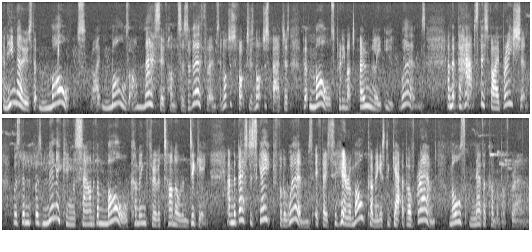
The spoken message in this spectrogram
And he knows that moles, right, moles are massive hunters of earthworms. They're not just foxes, not just badgers, but moles pretty much only eat worms. And that perhaps this vibration was, the, was mimicking the sound of a mole coming through a tunnel and digging. And the best escape for the worms, if they hear a mole coming, is to get above ground. Moles never come above ground.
